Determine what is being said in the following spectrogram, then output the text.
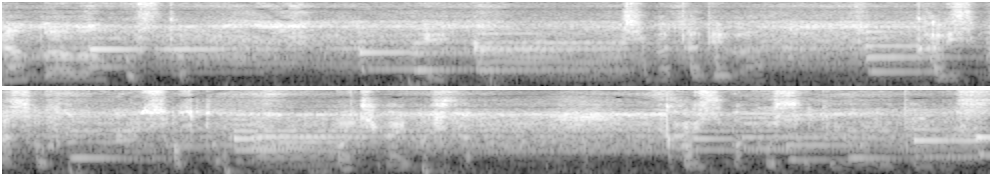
ナンバーワンホスト。え巷ではカリスマソフトソフト間違えました。カリスマホストと呼ばれています。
